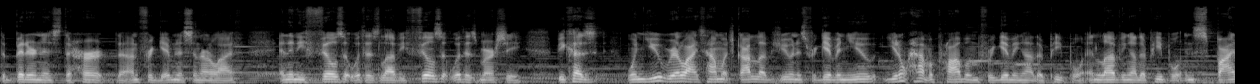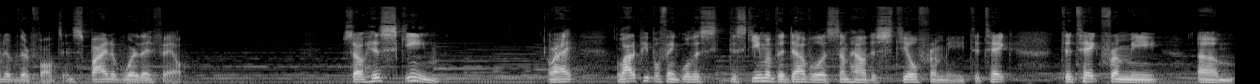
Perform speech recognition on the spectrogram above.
the bitterness, the hurt, the unforgiveness in our life, and then He fills it with His love. He fills it with His mercy. Because when you realize how much God loves you and has forgiven you, you don't have a problem forgiving other people and loving other people in spite of their faults, in spite of where they fail. So His scheme, right? A lot of people think, well, this, the scheme of the devil is somehow to steal from me, to take, to take from me um,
